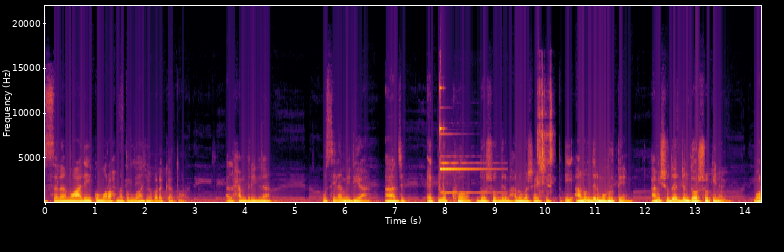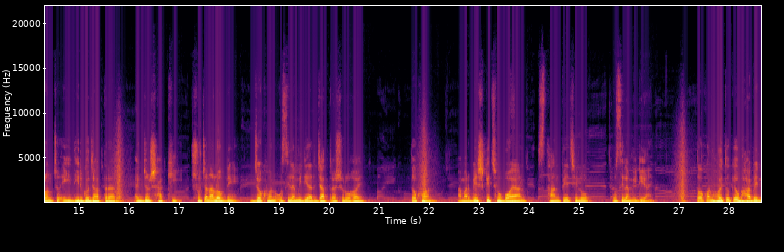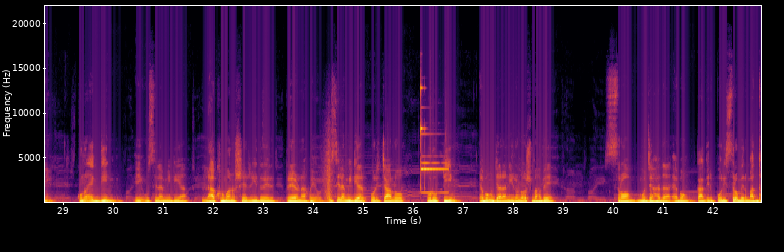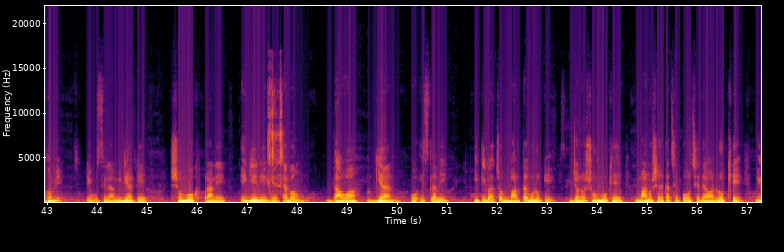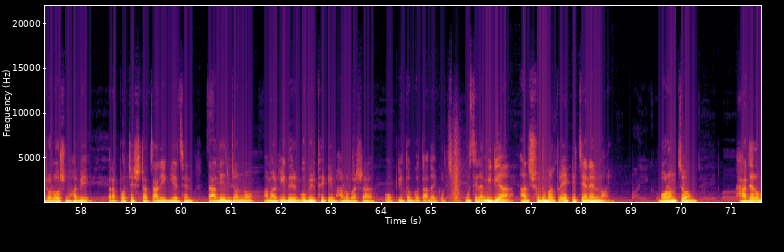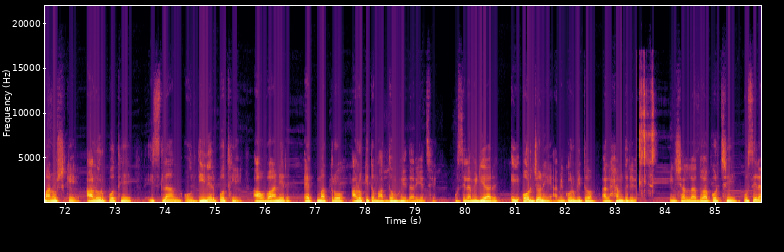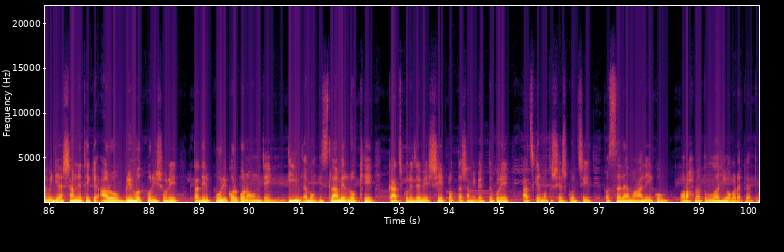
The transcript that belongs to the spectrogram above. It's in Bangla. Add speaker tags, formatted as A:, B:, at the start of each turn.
A: আসসালামু আলাইকুম রহমতুল্লাহ বারাকাত আলহামদুলিল্লাহ, উসিলা মিডিয়া আজ এক লক্ষ দর্শকদের ভালোবাসায় সিক্ত। এই আনন্দের মুহূর্তে আমি শুধু একজন দর্শকই নই, বরঞ্চ এই দীর্ঘ যাত্রার একজন সাক্ষী। সূচনা লগ্নে যখন উসিলা মিডিয়ার যাত্রা শুরু হয়, তখন আমার বেশ কিছু বয়ান স্থান পেয়েছিল উসিলা মিডিয়ায়। তখন হয়তো কেউ ভাবেনি কোনো একদিন এই উসিলা মিডিয়া লাখো মানুষের হৃদয়ের প্রেরণা হয়ে ওঠে। উসিলা মিডিয়ার পরিচালক পুরো টিম এবং যারা নিরলসভাবে শ্রম, মুজাহাদা এবং তাদের পরিশ্রমের মাধ্যমে এই উসিলা মিডিয়াকে সম্মুখ প্রাণে এগিয়ে নিয়ে গিয়েছে এবং দাওয়া, জ্ঞান ও ইসলামিক ইতিবাচক বার্তাগুলোকে জনসম্মুখে মানুষের কাছে পৌঁছে দেওয়ার লক্ষ্যে নিরলসভাবে তারা প্রচেষ্টা চালিয়ে গিয়েছেন তাদের জন্য আমার হৃদয়ের গভীর থেকে ভালোবাসা ও কৃতজ্ঞতা আদায় করছি। উসিলা মিডিয়া আজ শুধুমাত্র একটি চ্যানেল নয়, বরঞ্চ হাজারো মানুষকে আলোর পথে, ইসলাম ও দিনের পথে আহ্বানের একমাত্র আলোকিত মাধ্যম হয়ে দাঁড়িয়েছে। উসিলা মিডিয়ার এই অর্জনে আমি গর্বিত। আলহামদুলিল্লাহ। ইনশাল্লাহ দোয়া করছি। উসিলা মিডিয়ার সামনে থেকে আরও বৃহৎ পরিসরে তাদের পরিকল্পনা অনুযায়ী দিন এবং ইসলামের লক্ষ্যে কাজ করে যাবে সে প্রত্যাশা আমি ব্যক্ত করে আজকের মতো শেষ করছি। আসসালামু আলাইকুম ওরহমতুল্লাহি ওবরাকাতু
